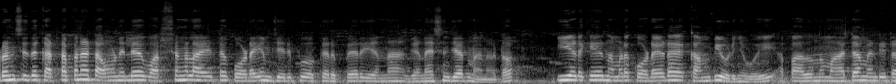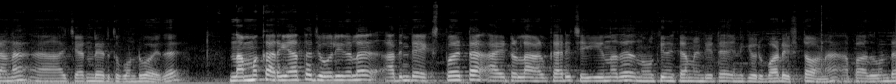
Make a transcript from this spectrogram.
ഫ്രണ്ട്സ് ഇത് കട്ടപ്പന ടൗണിൽ വർഷങ്ങളായിട്ട് കുടയും ചെരുപ്പും ഒക്കെ റിപ്പയർ ചെയ്യുന്ന ഗണേശൻ ചേട്ടനാണ് കേട്ടോ. ഈ ഇടയ്ക്ക് നമ്മുടെ കുടയുടെ കമ്പി ഒടിഞ്ഞു പോയി. അപ്പോൾ അതൊന്ന് മാറ്റാൻ വേണ്ടിയിട്ടാണ് ചേട്ടന്റെ അടുത്ത് കൊണ്ടുപോയത്. നമുക്കറിയാത്ത ജോലികൾ അതിന്റെ എക്സ്പേർട്ട് ആയിട്ടുള്ള ആൾക്കാർ ചെയ്യുന്നത് നോക്കി നിൽക്കാൻ വേണ്ടിയിട്ട് എനിക്ക് ഒരുപാട് ഇഷ്ടമാണ്. അപ്പോൾ അതുകൊണ്ട്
